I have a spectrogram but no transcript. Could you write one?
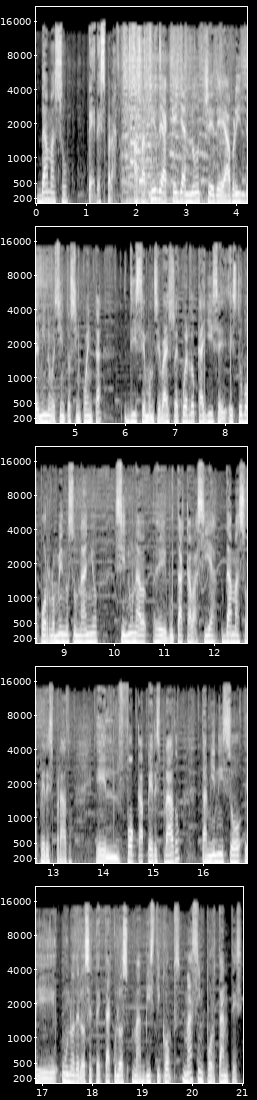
Damaso Pérez Prado. A partir de aquella noche de abril de 1950, dice Monsiváis, recuerdo que allí se estuvo por lo menos un año sin una eh, butaca vacía, Damaso Pérez Prado. El Foca Pérez Prado también hizo eh, uno de los espectáculos mambísticos más importantes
